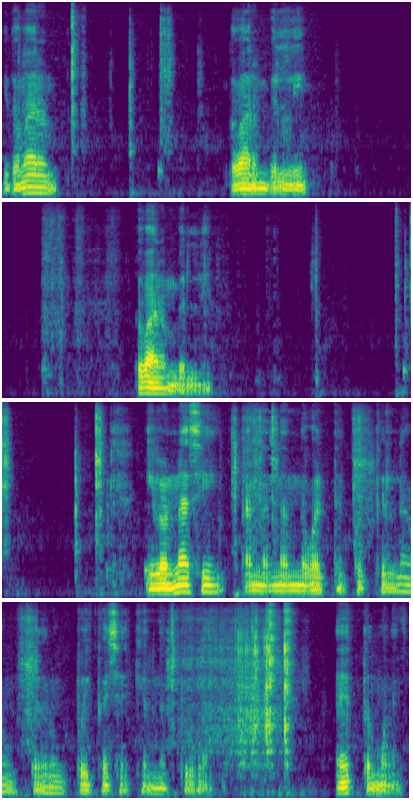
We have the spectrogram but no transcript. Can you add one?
Y tomaron Tomaron Berlín. Tomaron Berlín. Y los nazis andan dando vueltas en cualquier lado, pero no puedes cachar que andan por En estos momentos.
